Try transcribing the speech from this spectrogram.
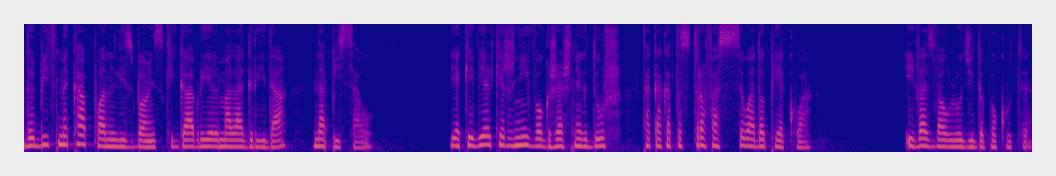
Wybitny kapłan lizboński Gabriel Malagrida napisał: Jakie wielkie żniwo grzesznych dusz taka katastrofa zsyła do piekła i wezwał ludzi do pokuty.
